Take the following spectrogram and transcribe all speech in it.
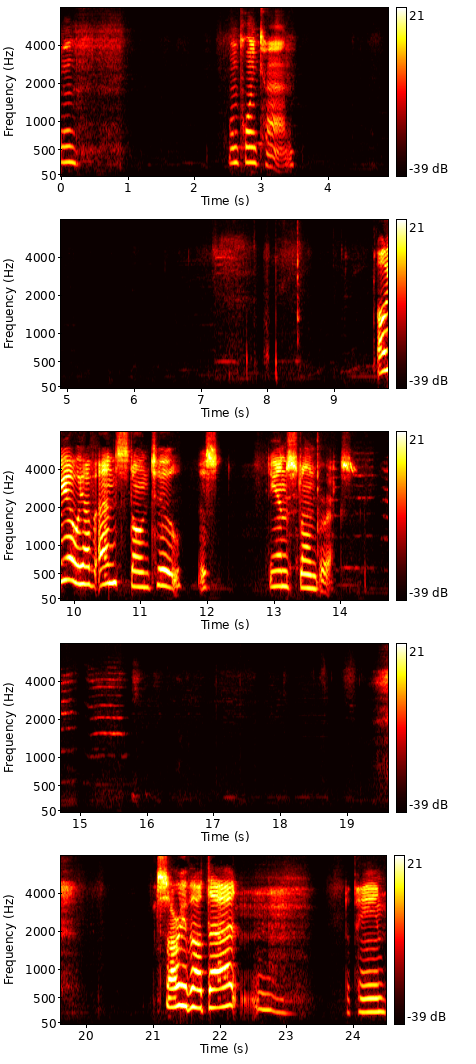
Mm-hmm. 1.10. Oh yeah, we have endstone too. This the endstone bricks. Sorry about that. Mm, the pain.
